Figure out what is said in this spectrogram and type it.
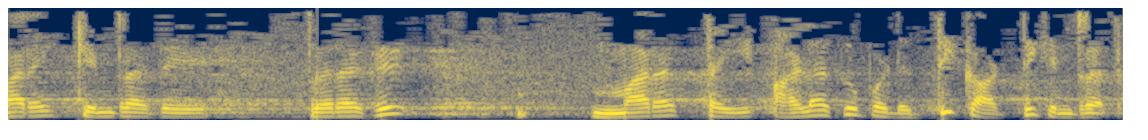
மறைக்கின்றது. பிறகு மரத்தை அழகுபடுத்தி காட்டுகின்றது.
